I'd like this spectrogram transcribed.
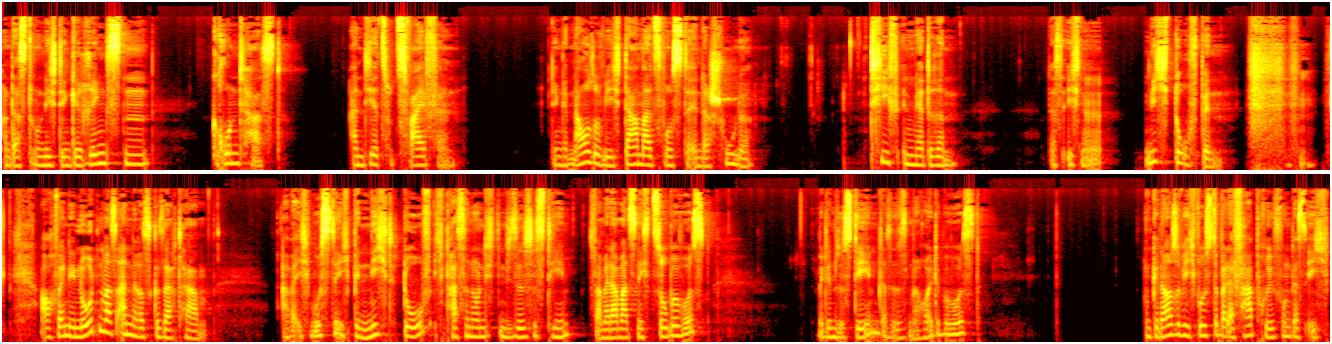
Und dass du nicht den geringsten Grund hast, an dir zu zweifeln. Denn genauso wie ich damals wusste in der Schule, tief in mir drin, dass ich ne, nicht doof bin. Auch wenn die Noten was anderes gesagt haben. Aber ich wusste, ich bin nicht doof, ich passe nur nicht in dieses System. Das war mir damals nicht so bewusst. Mit dem System, das ist mir heute bewusst. Und genauso wie ich wusste bei der Fahrprüfung, dass ich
